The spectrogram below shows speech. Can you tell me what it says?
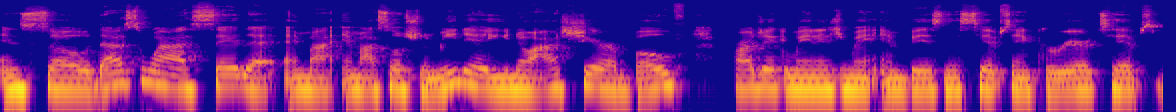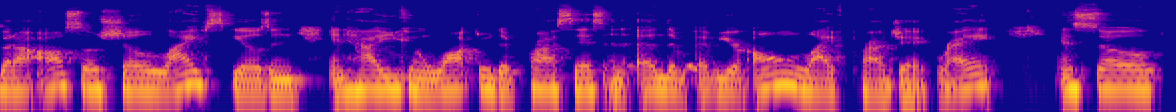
And so that's why I say that in my in my social media, you know, I share both project management and business tips and career tips, but I also show life skills and and how you can walk through the process and, of your own life project, right? And so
